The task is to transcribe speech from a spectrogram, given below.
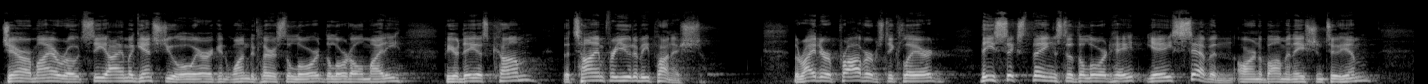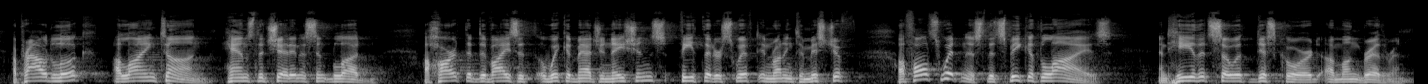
Jeremiah wrote, See, I am against you, O arrogant one, declares the Lord, the Lord Almighty. For your day has come, the time for you to be punished. The writer of Proverbs declared, These six things doth the Lord hate, yea, seven are an abomination to him. A proud look, a lying tongue, hands that shed innocent blood, a heart that deviseth wicked imaginations, feet that are swift in running to mischief, a false witness that speaketh lies, and he that soweth discord among brethren.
